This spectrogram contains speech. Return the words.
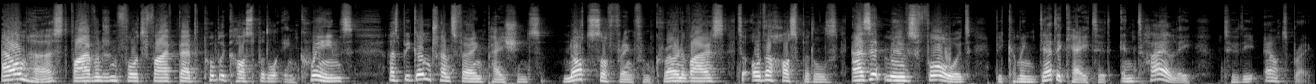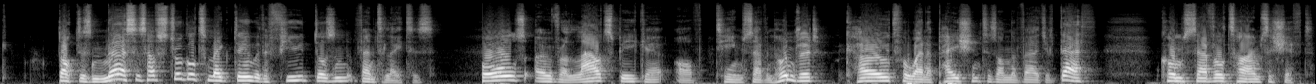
Elmhurst 545 bed public hospital in Queens has begun transferring patients not suffering from coronavirus to other hospitals as it moves forward, becoming dedicated entirely to the outbreak. Doctors and nurses have struggled to make do with a few dozen ventilators. Calls over a loudspeaker of Team 700, code for when a patient is on the verge of death, come several times a shift.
